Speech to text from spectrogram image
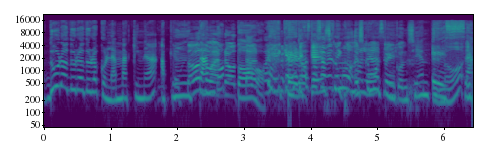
duro, duro, duro con la máquina, todo apuntando todo. Oye, que Pero que es como, es como tu inconsciente, ¿no? El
